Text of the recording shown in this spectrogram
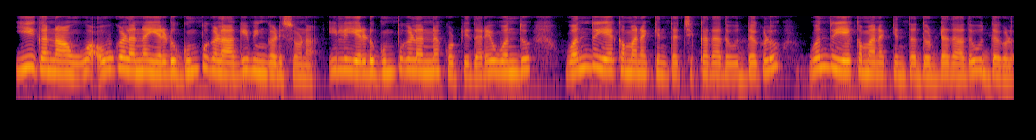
ಈಗ ನಾವು ಅವುಗಳನ್ನು ಎರಡು ಗುಂಪುಗಳಾಗಿ ವಿಂಗಡಿಸೋಣ. ಇಲ್ಲಿ ಎರಡು ಗುಂಪುಗಳನ್ನು ಕೊಟ್ಟಿದ್ದಾರೆ. ಒಂದು ಒಂದು ಏಕಮಾನಕ್ಕಿಂತ ಚಿಕ್ಕದಾದ ಉದ್ದಗಳು, ಒಂದು ಏಕಮಾನಕ್ಕಿಂತ ದೊಡ್ಡದಾದ ಉದ್ದಗಳು.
